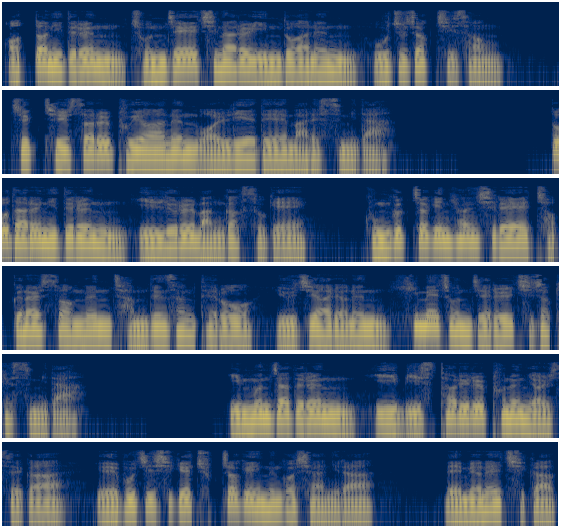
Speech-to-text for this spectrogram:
어떤 이들은 존재의 진화를 인도하는 우주적 지성, 즉 질서를 부여하는 원리에 대해 말했습니다. 또 다른 이들은 인류를 망각 속에 궁극적인 현실에 접근할 수 없는 잠든 상태로 유지하려는 힘의 존재를 지적했습니다. 입문자들은 이 미스터리를 푸는 열쇠가 외부 지식의 축적에 있는 것이 아니라 내면의 지각,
